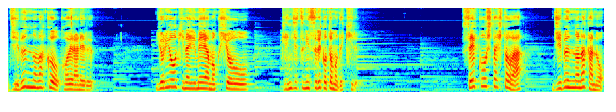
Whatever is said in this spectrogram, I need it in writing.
自分の枠を超えられる。より大きな夢や目標を現実にすることもできる。成功した人は自分の中の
